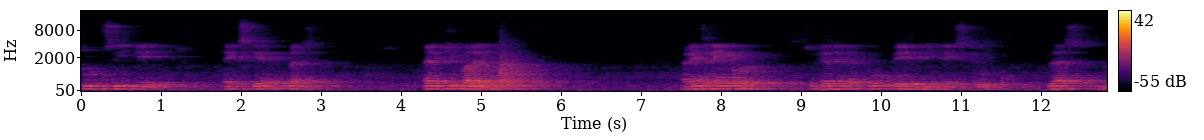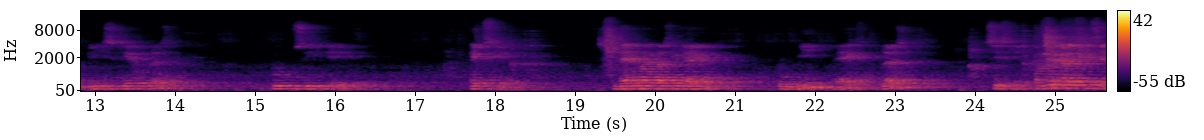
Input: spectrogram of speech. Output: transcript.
two C A X square plus पहले क्यूब वाला लिखो। अरेंज करेंगे और सो क्या जाएगा? Two A B X cube plus B square plus two C A X square then हमारे पास क्या आएगा two B X plus C C. Compare कर लेंगे किससे?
